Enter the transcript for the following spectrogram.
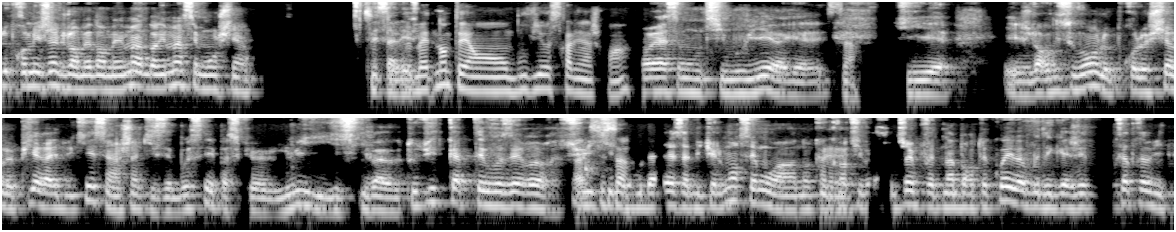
Le premier chien que je leur mets dans mes mains, dans les mains, c'est mon chien. Ça, les- Maintenant, tu es en bouvier australien, je crois. hein. Ouais, c'est mon petit bouvier. ça. qui, et je leur dis souvent, le, pro- le chien le pire à éduquer, c'est un chien qui sait bosser, parce que lui, il, il va tout de suite capter vos erreurs. Celui qui ça. vous adresse habituellement, c'est moi. hein. Donc, Ouais. quand il va sentir que vous faites n'importe quoi, il va vous dégager très, très vite.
